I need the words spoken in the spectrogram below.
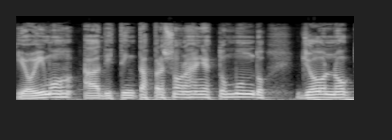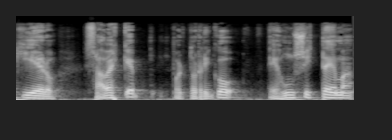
y oímos a distintas personas en estos mundos. Yo no quiero. ¿Sabes qué? Puerto Rico es un sistema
